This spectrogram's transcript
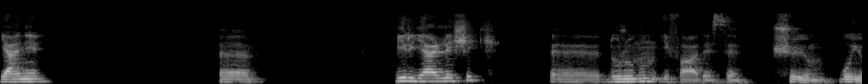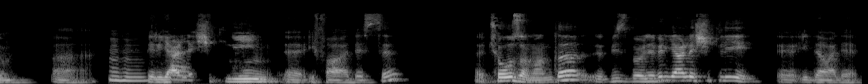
yani e, bir yerleşik e, durumun ifadesi, şuyum, buyum, e, Hı hı. bir Evet. yerleşikliğin e, ifadesi. E, çoğu zaman da e, biz böyle bir yerleşikliği e, ideale,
